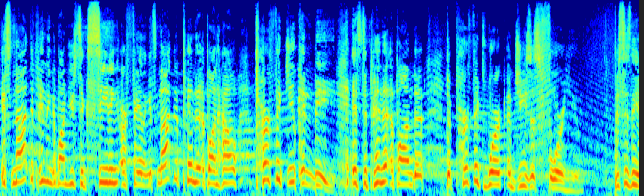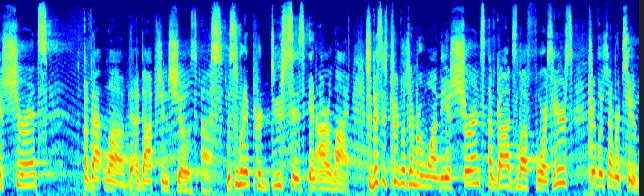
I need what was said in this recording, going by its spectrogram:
It's not dependent upon you succeeding or failing. It's not dependent upon how perfect you can be. It's dependent upon the, the perfect work of Jesus for you. This is the assurance of that love that adoption shows us. This is what it produces in our life. So, this is privilege number one the assurance of God's love for us. Here's privilege number two.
